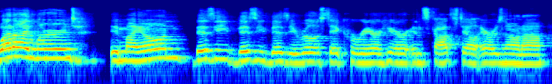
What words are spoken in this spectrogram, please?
what I learned in my own busy, busy, busy real estate career here in Scottsdale, Arizona,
